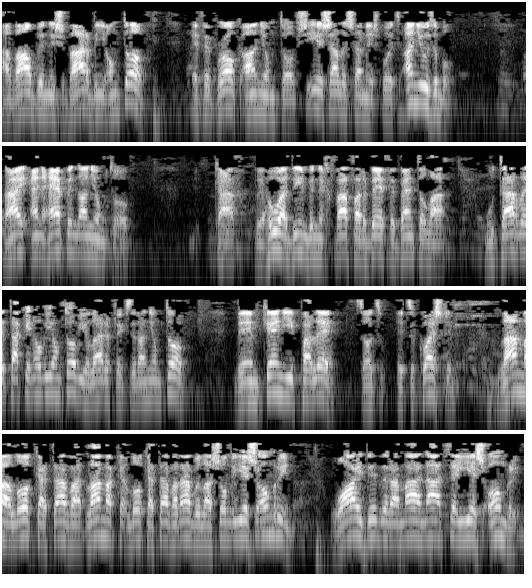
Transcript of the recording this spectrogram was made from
Aval B'Nishbar B'Yom Tov if it broke on Yom Tov, it's unusable. Right? And it happened on Yom Tov. You're allowed to fix it on so it's, it's a question. Why did the Rama not say yesh omrim?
